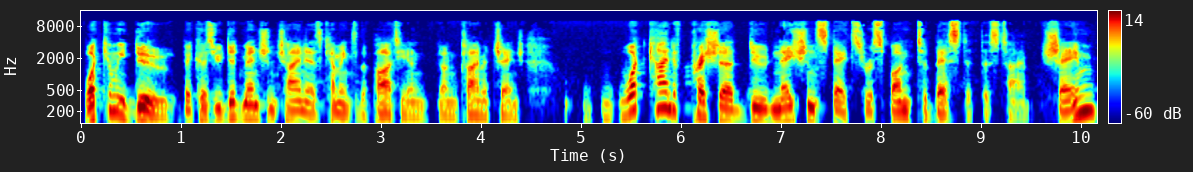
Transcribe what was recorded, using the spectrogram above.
what can we do? Because you did mention China is coming to the party on, on climate change. What kind of pressure do nation states respond to best at this time? Shame,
